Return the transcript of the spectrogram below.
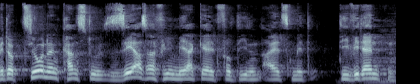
Mit Optionen kannst du sehr, sehr viel mehr Geld verdienen als mit Dividenden.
